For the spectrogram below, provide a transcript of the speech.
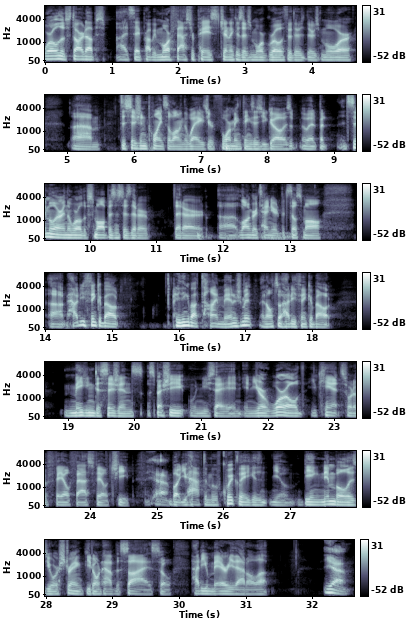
world of startups, I'd say probably more faster paced, generally because there's more growth or there's there's more um, decision points along the way. As you're forming things as you go. As, but it's similar in the world of small businesses that are that are uh, longer tenured but still small. Uh, how do you think about how do you think about time management, and also how do you think about making decisions, especially when you say in, in your world, you can't sort of fail fast, fail cheap. Yeah. But you have to move quickly because, you know, being nimble is your strength. You don't have the size. So how do you marry that all up? Yeah.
